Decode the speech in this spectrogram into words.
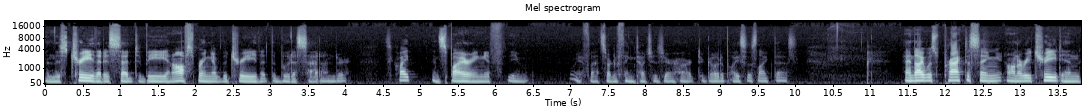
and this tree that is said to be an offspring of the tree that the Buddha sat under. It's quite inspiring if you if that sort of thing touches your heart to go to places like this. And I was practicing on a retreat in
